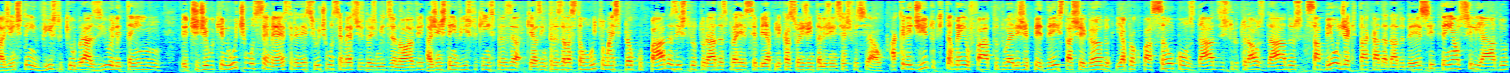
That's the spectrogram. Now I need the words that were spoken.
A gente tem visto que o Brasil ele tem eu te digo que no último semestre, nesse último semestre de 2019, a gente tem visto que, empresa, que as empresas elas estão muito mais preocupadas e estruturadas para receber aplicações de inteligência artificial. Acredito que também o fato do LGPD estar chegando e a preocupação com os dados, estruturar os dados, saber onde é que está cada dado desse, tem auxiliado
